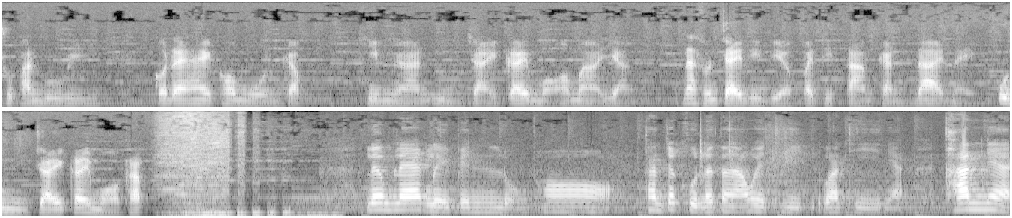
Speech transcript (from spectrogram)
สุพรรณบุรี ก็ได้ให้ข้อมูลกับทีมงานอุ่นใจใกล้หมอมาอย่างน่าสนใจดีเดียวไปติดตามกันได้ในอุ่นใจใกล้หมอครับ เริ่มแรกเลยเป็นหลวงพ่อ ท่านเจ้าคุณรัตนเวทีวาทีเนี่ยท่านเนี่ย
